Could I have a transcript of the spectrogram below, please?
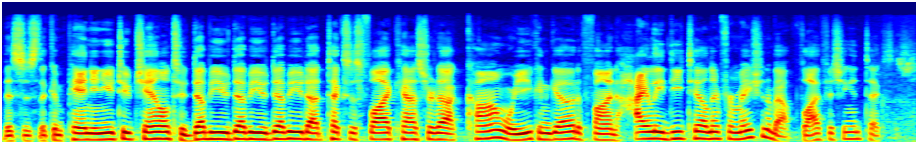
This is the companion YouTube channel to www.texasflycaster.com where you can go to find highly detailed information about fly fishing in Texas.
